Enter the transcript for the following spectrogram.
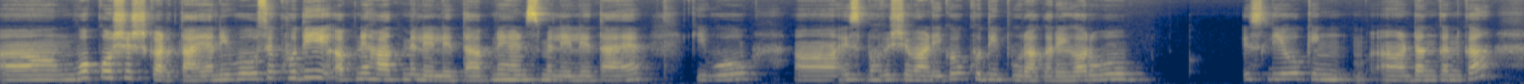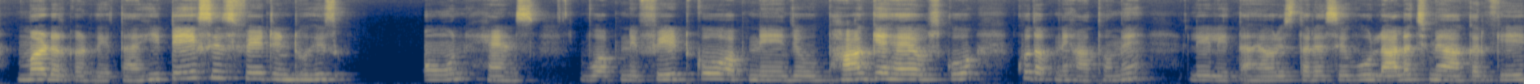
आ, वो कोशिश करता है। यानी वो उसे खुद ही अपने हाथ में ले लेता है अपने हैंड्स में ले लेता है कि वो इस भविष्यवाणी को खुद ही पूरा करेगा और वो इसलिए वो किंग डंकन का मर्डर कर देता है। He takes his fate into his own hands वो अपने फेट को, अपने जो भाग्य है, उसको खुद अपने हाथों में ले लेता है और इस तरह से वो लालच में आकर के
